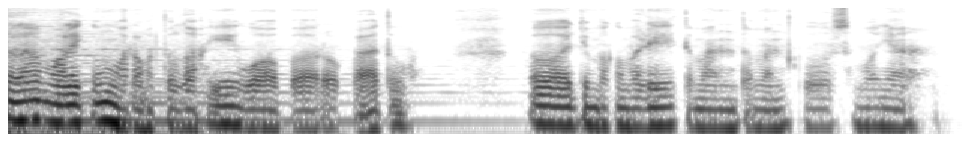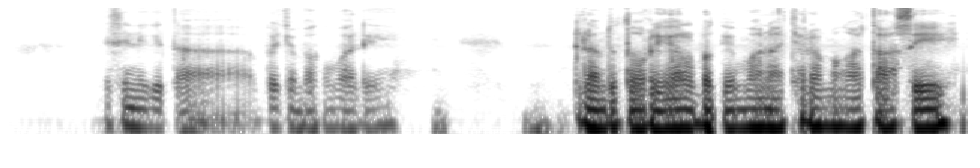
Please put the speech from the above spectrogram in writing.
Assalamualaikum warahmatullahi wabarakatuh. Uh, jumpa kembali teman-temanku semuanya. Di sini kita berjumpa kembali dalam tutorial bagaimana cara mengatasi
